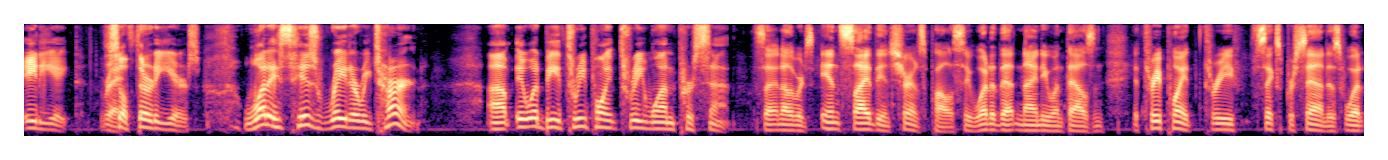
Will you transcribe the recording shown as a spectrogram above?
88, Right. so 30 years. What is his rate of return? Um, it would be 3.31%. So, in other words, inside the insurance policy, what did that ninety-one thousand at three point three six percent is what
